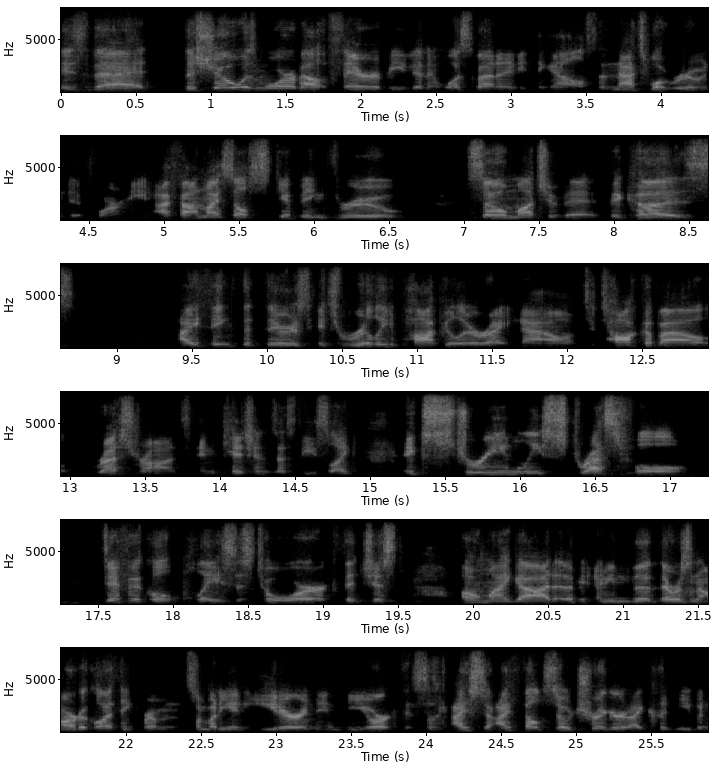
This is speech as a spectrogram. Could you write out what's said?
is that the show was more about therapy than it was about anything else, and that's what ruined it for me. I found myself skipping through so much of it because I think that there's it's really popular right now to talk about restaurants and kitchens as these like extremely stressful difficult places to work that just oh my god. I mean, I mean the, there was an article i think from somebody in eater in, in new york that's like I, I felt so triggered i couldn't even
